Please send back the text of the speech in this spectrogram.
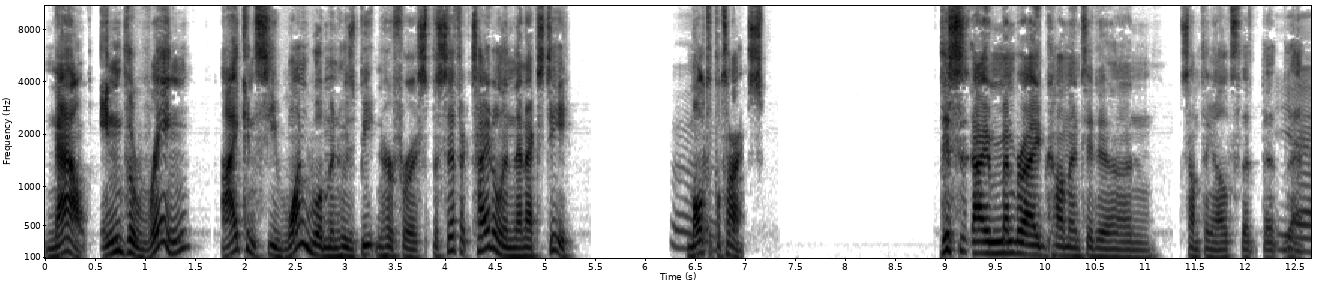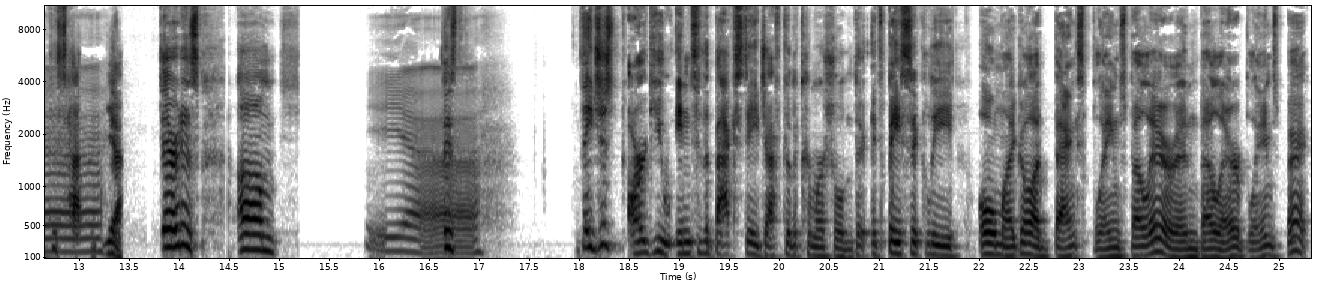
Now, in the ring, I can see one woman who's beaten her for a specific title in the NXT multiple Mm. times. This is I remember I commented on something else that that, that this happened. Yeah, there it is. Um Yeah. They just argue into the backstage after the commercial. It's basically, oh my god, Banks blames Belair and Belair blames Banks.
